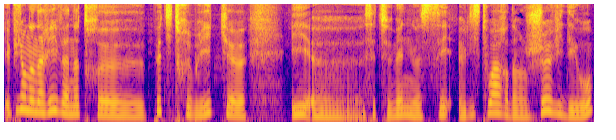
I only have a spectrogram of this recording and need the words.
Et puis on en arrive à notre euh, petite rubrique. Euh, et cette semaine, c'est l'histoire d'un jeu vidéo.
